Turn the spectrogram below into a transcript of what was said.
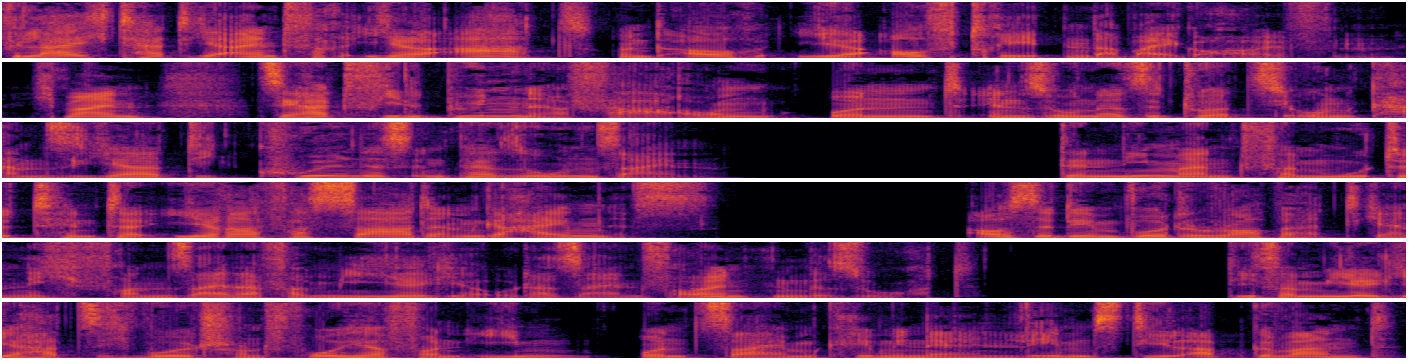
Vielleicht hat ihr einfach ihre Art und auch ihr Auftreten dabei geholfen. Ich meine, sie hat viel Bühnenerfahrung und in so einer Situation kann sie ja die Coolness in Person sein. Denn niemand vermutet hinter ihrer Fassade ein Geheimnis. Außerdem wurde Robert ja nicht von seiner Familie oder seinen Freunden gesucht. Die Familie hat sich wohl schon vorher von ihm und seinem kriminellen Lebensstil abgewandt,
